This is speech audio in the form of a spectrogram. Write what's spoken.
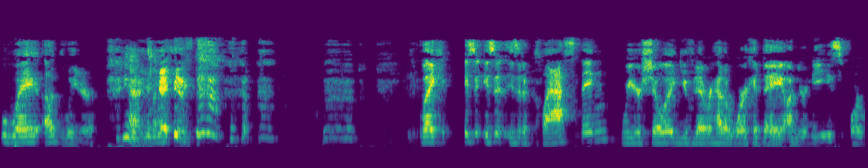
way uglier. Yeah, exactly. like, is it is it is it a class thing where you're showing you've never had to work a day on your knees or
